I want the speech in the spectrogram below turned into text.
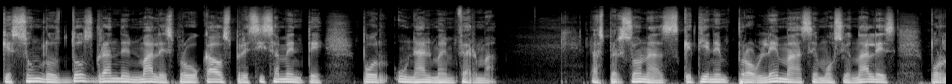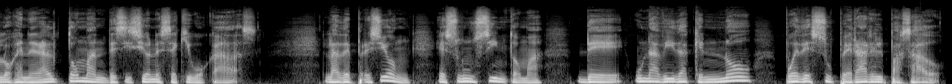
que son los dos grandes males provocados precisamente por un alma enferma. Las personas que tienen problemas emocionales por lo general toman decisiones equivocadas. La depresión es un síntoma de una vida que no puede superar el pasado.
